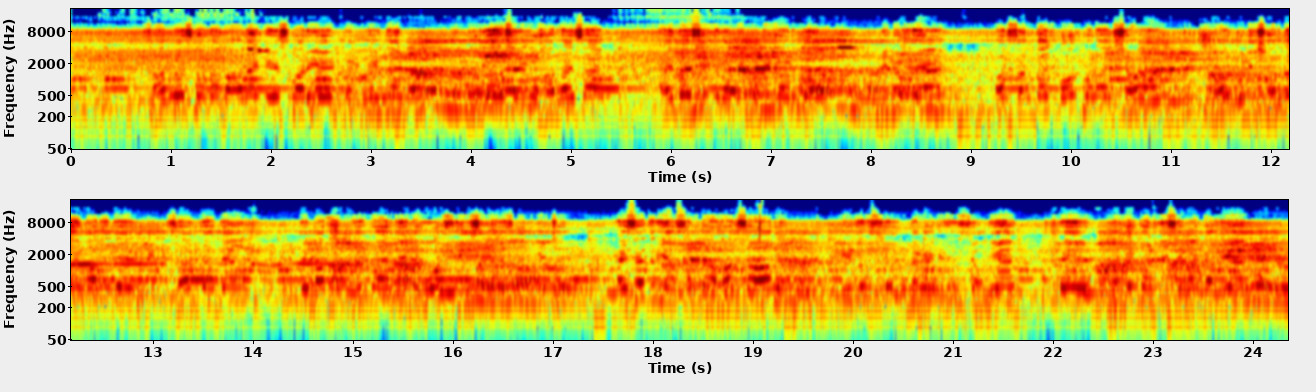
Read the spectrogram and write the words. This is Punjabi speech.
ਸਾਨੂੰ ਇਸ ਗੱਲ ਦਾ ਮਾਣ ਹੈ ਕਿ ਇਸ ਵਾਰੀ ਇਹ ਨਗਰ ਕੀਰਤਨ ਗੁਰਦੁਆਰਾ ਸਿੰਘ ਗੁਰੂ ਹਰਰਾਏ ਸਾਹਿਬ ਐਲਆਈਸੀ ਕਲੋਨੀ ਮੋਦੀਗੜ੍ਹ ਤੋਂ ਨਿਕਲ ਰਿਹਾ ਹੈ ਔਰ ਸੰਗਤਾਂ 'ਚ ਬਹੁਤ ਬੜਾ ਉਤਸ਼ਾਹ ਬਹੁਤ ਬੜੀ ਸ਼ਰਧਾ ਹੈ ਮਹਾਰਾਜ ਦੇ ਸਾਹਿਬਜ਼ਾਦਿਆਂ ਤੇ ਮਾਤਾ ਗੁਜਰ ਕੌਰ ਜੀ ਦੇ ਹੋਰ ਸਿੰਘ ਐਸੇ ਤਰੀਕੇ ਸੰਗਤਾਂ ਹਰ ਸਾਲ ਕੀਰਤਨ ਨਗਰ ਕੀਰਤਨ ਸਜਾਉਂਦੀਆਂ ਤੇ ਨਗਰ ਪਾਣੀ ਦੀ ਸੇਵਾ ਕਰਦੇ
